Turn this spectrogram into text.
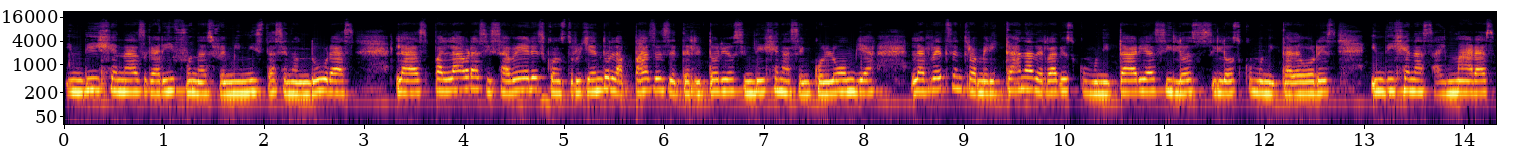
indígenas, garífunas, feministas en Honduras, las palabras y saberes construyendo la paz desde territorios indígenas en Colombia, la Red Centroamericana de Radios Comunitarias y los, y los comunicadores indígenas aymaras,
